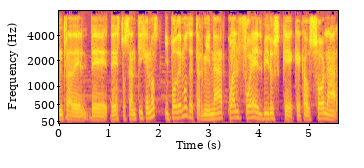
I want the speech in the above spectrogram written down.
contra de, estos antígenos y podemos determinar cuál fue el virus que, causó la,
